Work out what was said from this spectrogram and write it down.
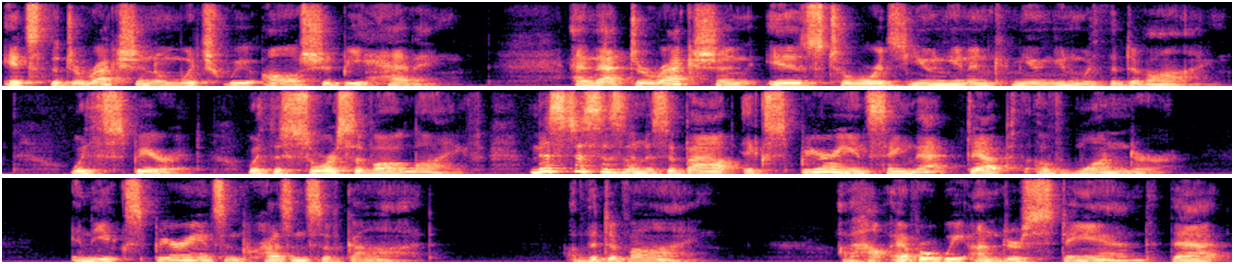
It's the direction in which we all should be heading. And that direction is towards union and communion with the divine, with spirit, with the source of all life. Mysticism is about experiencing that depth of wonder in the experience and presence of God, of the divine, however we understand that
